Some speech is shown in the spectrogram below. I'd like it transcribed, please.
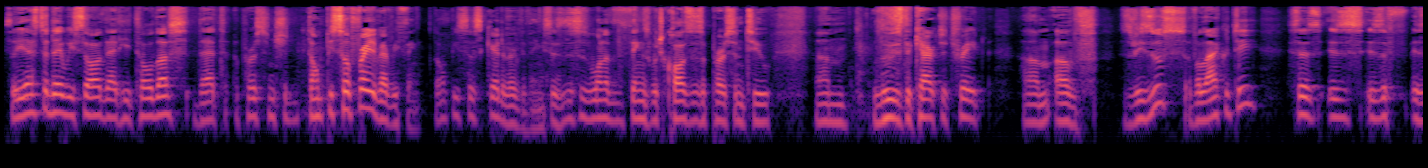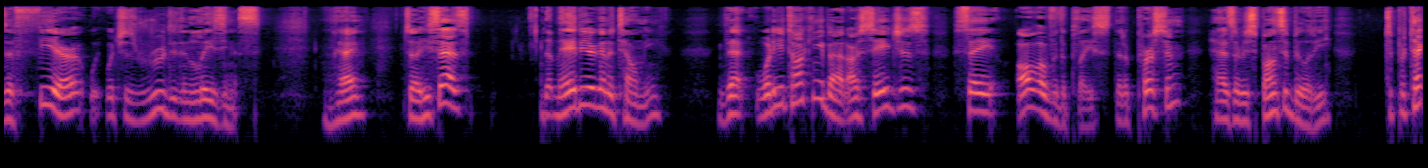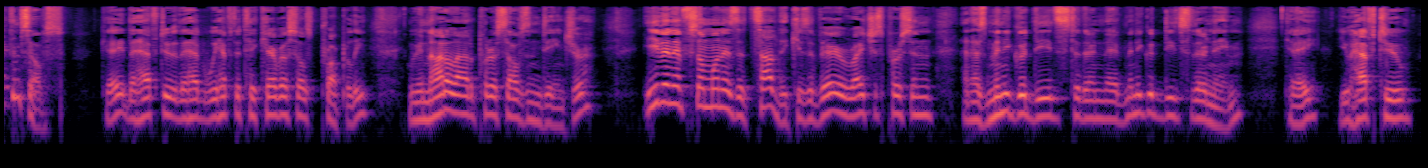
So yesterday we saw that he told us that a person should don't be so afraid of everything. Don't be so scared of everything. He says this is one of the things which causes a person to um, lose the character trait um, of zrizus, of alacrity. He says is is a is a fear which is rooted in laziness. Okay, so he says that maybe you're going to tell me that what are you talking about? Our sages say all over the place that a person has a responsibility to protect themselves Okay, they have to. They have. We have to take care of ourselves properly. We are not allowed to put ourselves in danger. Even if someone is a tzaddik, is a very righteous person and has many good deeds to their, they have many good deeds to their name. Okay, you have to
